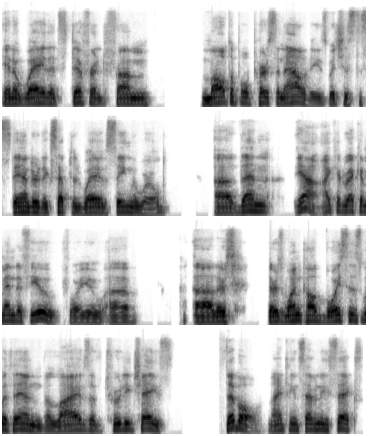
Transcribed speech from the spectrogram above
in a way that's different from multiple personalities, which is the standard accepted way of seeing the world, uh, then yeah, I could recommend a few for you. Uh, uh, there's there's one called Voices Within: The Lives of Truddi Chase, Sybil, 1976,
